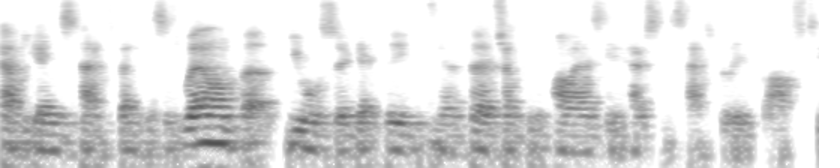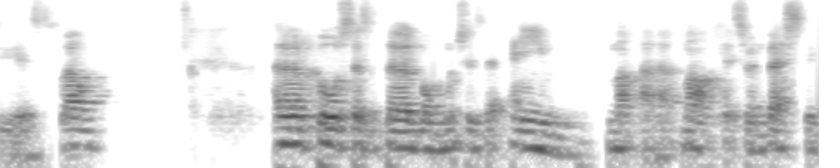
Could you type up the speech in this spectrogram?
capital gains tax benefits as well, but you also get the you know, third chunk of the pie as the inheritance tax relief after two years as well. And then, of course, there's a third one, which is the AIM uh, market, so investing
